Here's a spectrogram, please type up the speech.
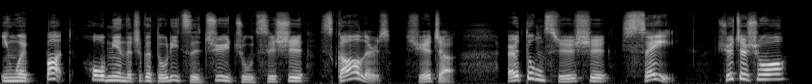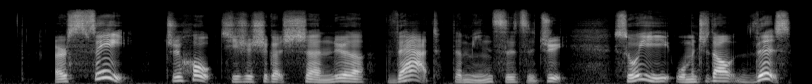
因为 but 后面的这个独立子句主词是 scholars 学者，而动词是 say 学者说，而 say 之后其实是个省略了 that 的名词子句，所以我们知道 this。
